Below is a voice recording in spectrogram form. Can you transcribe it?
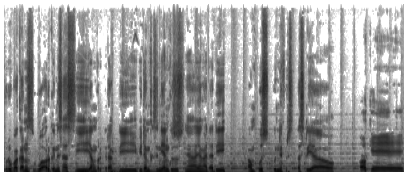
merupakan sebuah organisasi yang bergerak di bidang kesenian khususnya yang ada di kampus Universitas Riau. Oke.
